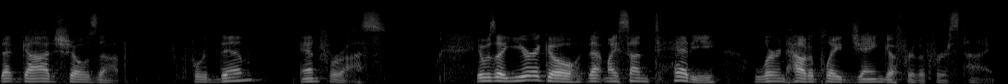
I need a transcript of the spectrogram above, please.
that God shows up for them and for us. It was a year ago that my son Teddy learned how to play Jenga for the first time.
